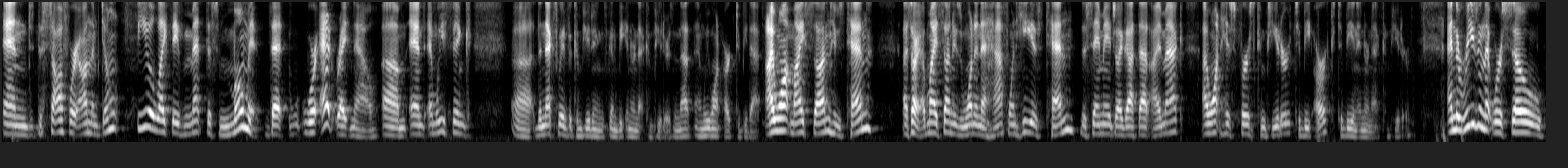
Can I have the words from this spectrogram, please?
and the software on them don't feel like they've met this moment that we're at right now. Um, and and we think uh, the next wave of computing is going to be internet computers and that and we want arc to be that. I want my son who's 10 uh, sorry, my son who's one and a half, when he is 10, the same age I got that iMac, I want his first computer to be ARC, to be an internet computer. And the reason that we're so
